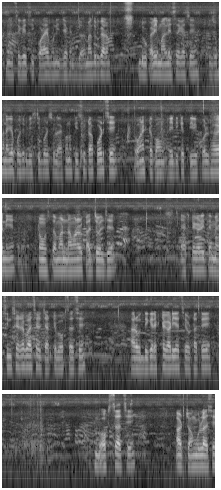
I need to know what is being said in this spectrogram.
এখন এসে গেছি কড়াইবনি, যেখানে জয়মা দুর্গার দু গাড়ি মাল এসে গেছে। কিছুক্ষণ আগে প্রচুর বৃষ্টি পড়ছিল এখনও কিছুটা পড়ছে, তো অনেকটা কম। এইদিকে তিরিপল ঢাকা নিয়ে সমস্ত মাল নামানোর কাজ চলছে। একটা গাড়িতে মেশিন সেট আছে আর চারটে বক্স আছে। আর ওর দিকের একটা গাড়ি আছে, ওটাতে বক্স আছে আর চঙ্গুল আছে।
